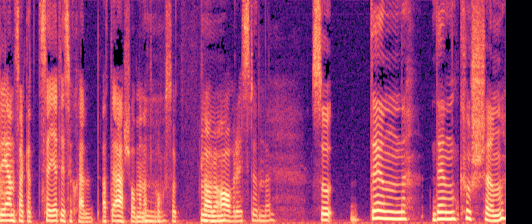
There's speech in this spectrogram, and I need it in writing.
Det är en sak att säga till sig själv att det är så, men att Mm. också klara av det i stunden. Så den, den kursen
